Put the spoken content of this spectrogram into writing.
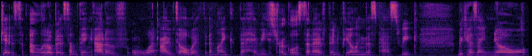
get a little bit something out of what I've dealt with and like the heavy struggles that I've been feeling this past week. Because I know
